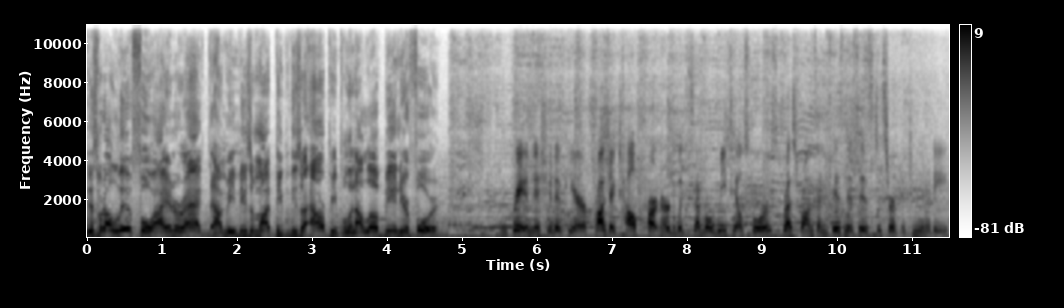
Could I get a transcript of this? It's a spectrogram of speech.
this is what I live for. I interact. I mean, these are my people, these are our people, and I love being here for it. Great initiative here. Project Help partnered with several retail stores, restaurants, and businesses to serve the community.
